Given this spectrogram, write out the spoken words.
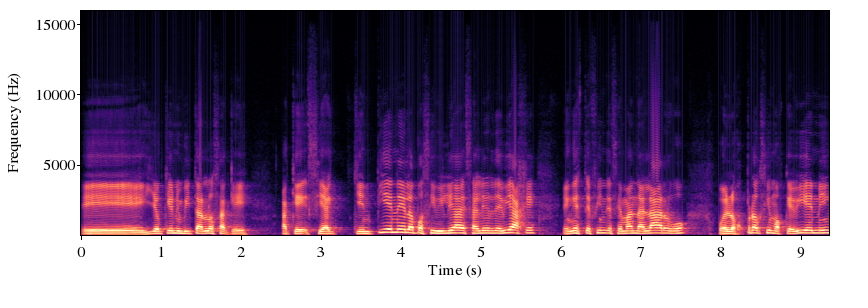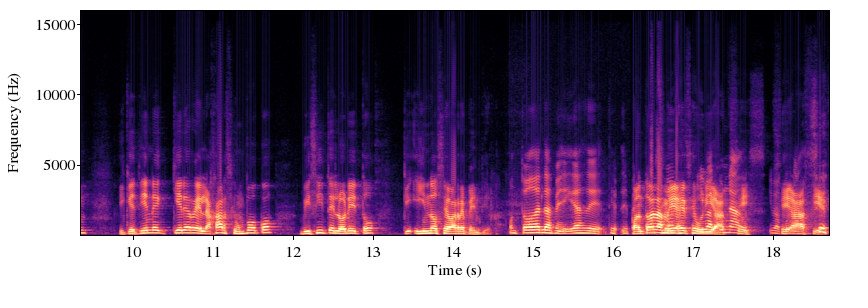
eh, yo quiero invitarlos a que, a que si a quien tiene la posibilidad de salir de viaje en este fin de semana largo o en los próximos que vienen y que tiene, quiere relajarse un poco, visite Loreto y no se va a arrepentir. Con todas las medidas de, de, Con todas las medidas de seguridad. sí, sí, así es,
